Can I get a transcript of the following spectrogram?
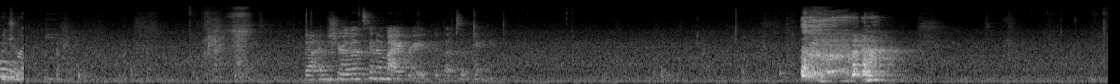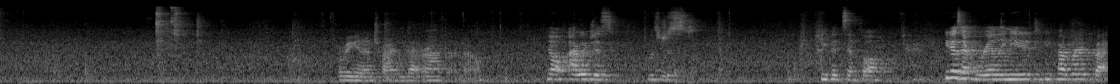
Oh. Yeah, I'm sure that's gonna migrate, but that's okay. Are we gonna try that wrap or no? No, I would just, let's just keep it simple. He doesn't really need it to be covered, but.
